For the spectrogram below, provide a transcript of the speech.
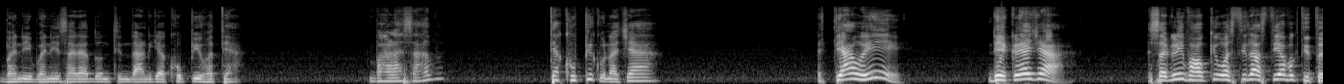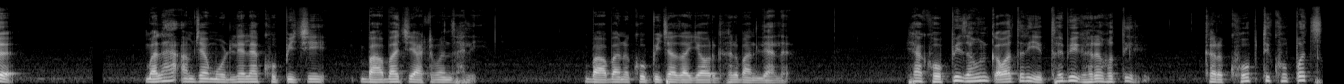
भनी भनी साऱ्या दोन तीन दांडग्या खोपी होत्या. बाळासाहेब त्या खोपी कुणाच्या? त्या होय ढेकळ्याच्या. सगळी भावकी वस्तीला असती बघ तिथं. मला आमच्या मोडलेल्या खोपीची बाबाची आठवण झाली. बाबानं खोपीच्या जाग्यावर घर बांधले आलं ह्या खोपी जाऊन कवा तरी इथं बी घरं होतील. खरं खोप ती खूपच.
